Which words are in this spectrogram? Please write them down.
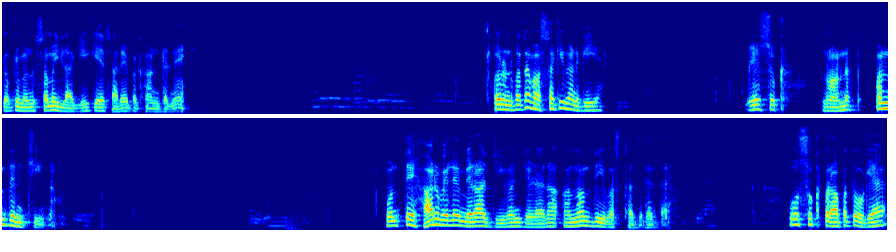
ਕਿਉਂਕਿ ਮੈਨੂੰ ਸਮਝ ਲੱਗ ਗਈ ਕਿ ਇਹ ਸਾਰੇ ਪਖੰਡ ਨੇ। ਔਰ ਉਹਨੂੰ ਪਤਾ ਅਵਸਥਾ ਕੀ ਬਣ ਗਈ ਹੈ? ਇਹ ਸੁਖ, ਨਾਨਕ ਅੰਦਨ ਚੀਨਾ ਹੁਣ ਤੇ ਹਰ ਵੇਲੇ ਮੇਰਾ ਜੀਵਨ ਜਿਹੜਾ ਨਾ ਆਨੰਦ ਦੀ ਅਵਸਥਾ 'ਚ ਰਹਿੰਦਾ ਹੈ। ਉਹ ਸੁਖ ਪ੍ਰਾਪਤ ਹੋ ਗਿਆ,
